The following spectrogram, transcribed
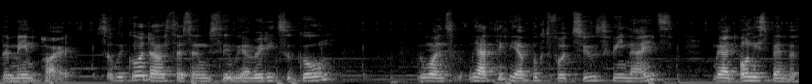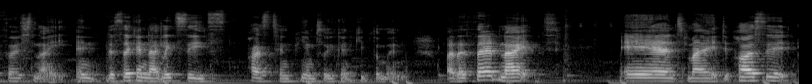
the main part. So we go downstairs and we say we are ready to go. We want, we had, I think we had booked for two, three nights. We had only spent the first night and the second night, let's say it's past 10 p.m. so you can keep the money. But the third night and my deposit,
